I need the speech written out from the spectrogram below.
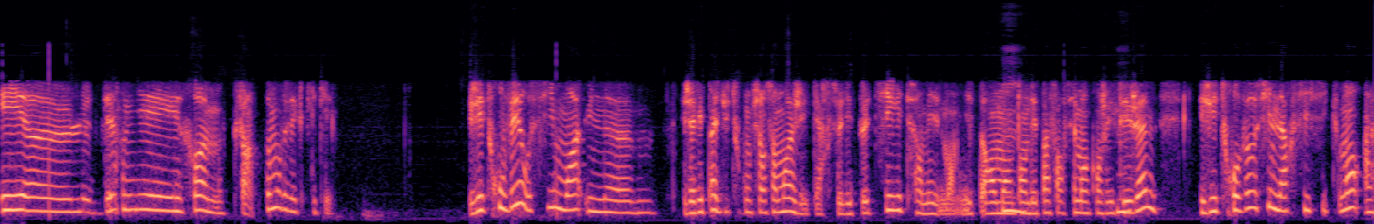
Et euh, le dernier homme, enfin, comment vous expliquer? J'ai trouvé aussi moi une. Euh, j'avais pas du tout confiance en moi. J'ai été harcelée petite. Enfin, mes, mes parents mm. m'entendaient pas forcément quand j'étais mm. jeune. Et j'ai trouvé aussi narcissiquement un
